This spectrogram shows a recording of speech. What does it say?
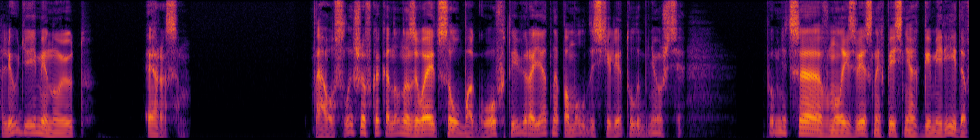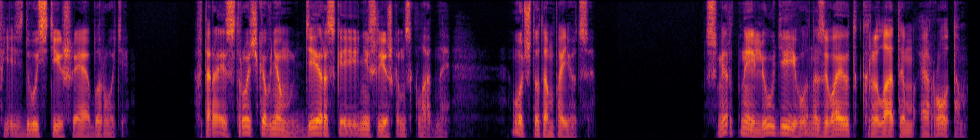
люди именуют Эросом. А услышав, как оно называется у богов, ты, вероятно, по молодости лет улыбнешься. Помнится, в малоизвестных песнях гомеридов есть двустишие об эроте. Вторая строчка в нем дерзкая и не слишком складная. Вот что там поется. Смертные люди его называют крылатым эротом,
